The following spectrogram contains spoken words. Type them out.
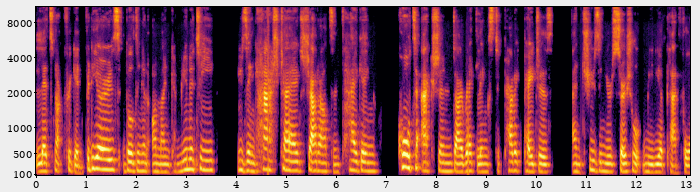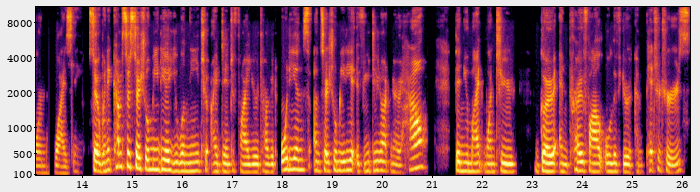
let's not forget videos, building an online community, using hashtags, shoutouts, and tagging, call to action, direct links to product pages, and choosing your social media platform wisely. So, when it comes to social media, you will need to identify your target audience on social media. If you do not know how, then you might want to go and profile all of your competitors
